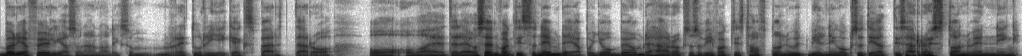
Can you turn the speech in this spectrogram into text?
börja följa sådana här liksom retorikexperter och, och, och vad heter det. Och sen faktiskt så nämnde jag på jobbet om det här också, så vi faktiskt haft någon utbildning också till, till så här röstanvändning.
